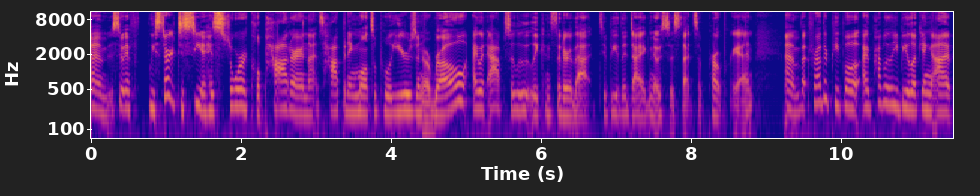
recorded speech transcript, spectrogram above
Um, so if we start to see a historical pattern that's happening multiple years in a row i would absolutely consider that to be the diagnosis that's appropriate um, but for other people, I'd probably be looking at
